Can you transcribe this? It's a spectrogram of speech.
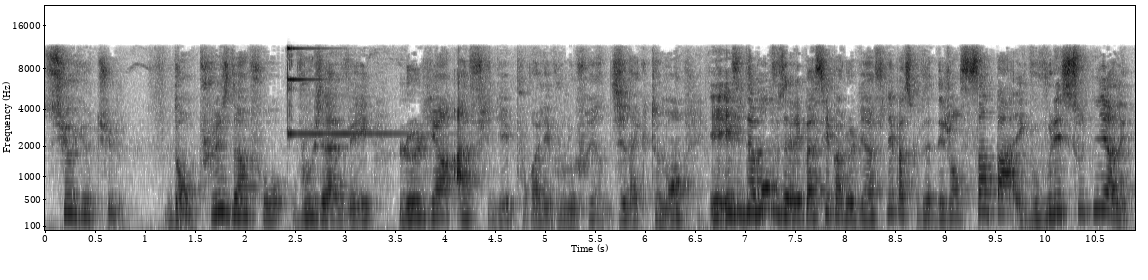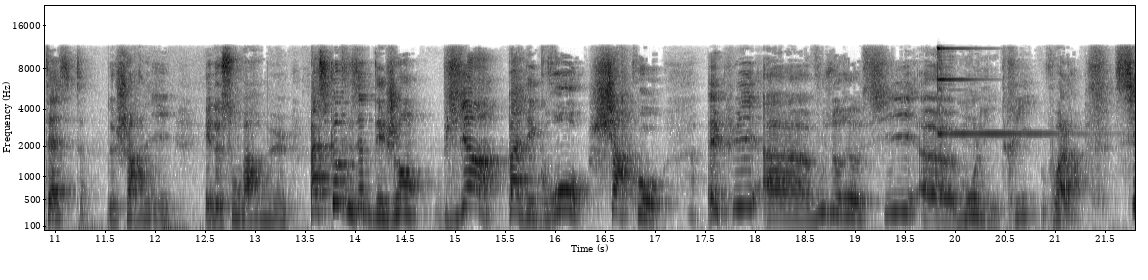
sur YouTube. Dans plus d'infos, vous avez le lien affilié pour aller vous l'offrir directement. Et évidemment, vous allez passer par le lien affilié parce que vous êtes des gens sympas et que vous voulez soutenir les tests de Charlie et de son barbu. Parce que vous êtes des gens bien, pas des gros chacots. Et puis, euh, vous aurez aussi euh, mon Linktree, voilà. Si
